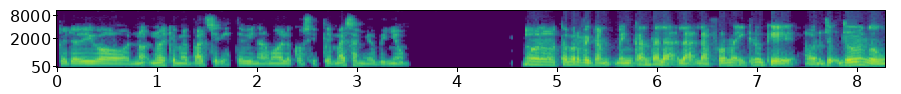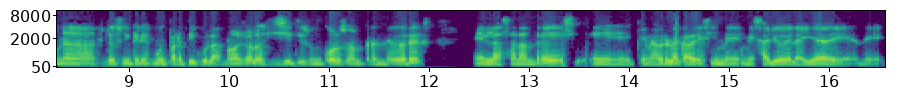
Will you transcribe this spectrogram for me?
pero digo, no, no es que me parece que esté bien armado el ecosistema, esa es mi opinión. No, no, está perfecta. Me encanta la, forma y creo que, a ver, yo, vengo de una situación que es muy particular, ¿no? Yo a los 17 hice un curso de emprendedores en la San Andrés eh, que me abrió la cabeza y me, salió de la idea de,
